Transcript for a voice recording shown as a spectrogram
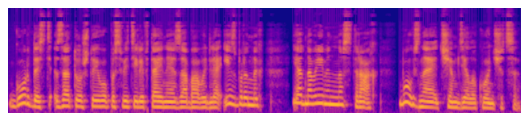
Гордость за то, что его посвятили в тайные забавы для избранных, и одновременно страх. Бог знает, чем дело кончится.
